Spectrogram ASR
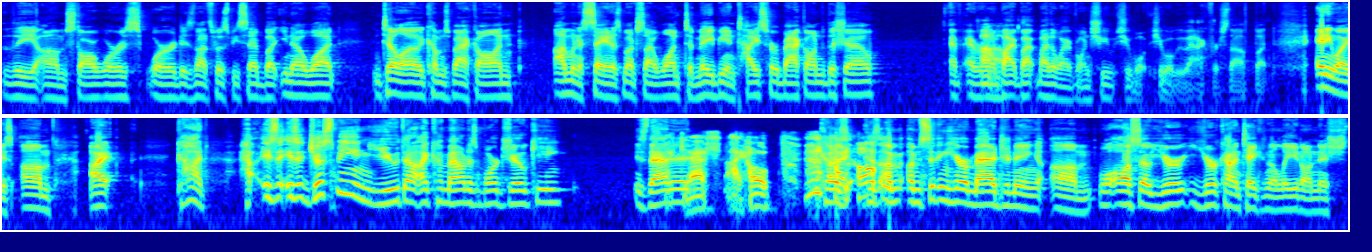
the um, Star Wars word is not supposed to be said, but you know what? Until Ellie comes back on, I'm gonna say it as much as I want to maybe entice her back onto the show. Ev- Everyone, Uh-oh. by, by by the way, everyone, she she will she will be back for stuff. But, anyways, um, I, God, how, is it is it just me and you that I come out as more jokey? Is that I it? Yes, I hope. because. I'm I'm sitting here imagining um well also you're you're kind of taking the lead on this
